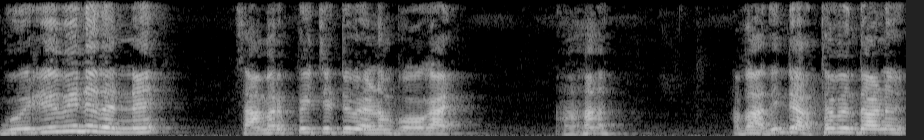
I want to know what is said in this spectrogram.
ഗുരുവിന് തന്നെ സമർപ്പിച്ചിട്ട് വേണം പോകാൻ. ആഹാ. അപ്പൊ അതിന്റെ അർത്ഥം എന്താണ്?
